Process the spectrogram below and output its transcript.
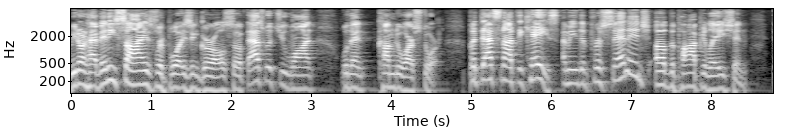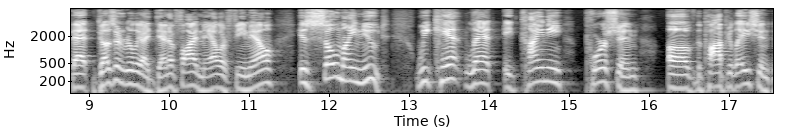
We don't have any signs for boys and girls, so if that's what you want, well then come to our store." But that's not the case. I mean, the percentage of the population that doesn't really identify male or female is so minute. We can't let a tiny portion of the population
